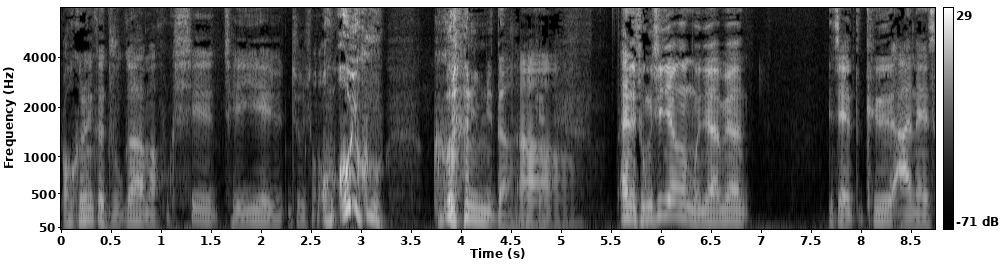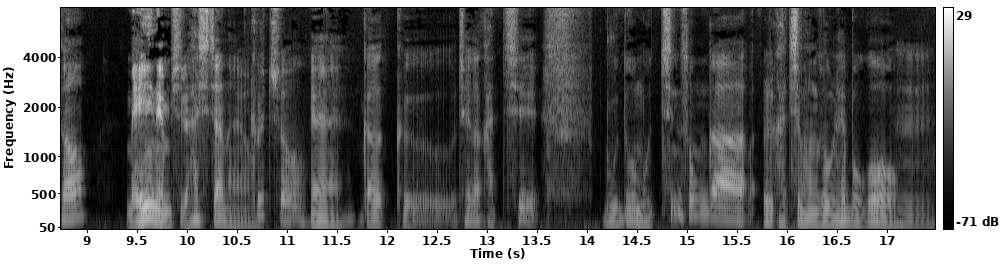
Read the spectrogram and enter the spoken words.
어 그러니까 누가 막 혹시 제2의 윤종 어, 어이구 그건 아닙니다. 아, 아니 근데 종신이 형은 뭐냐면 이제 그 안에서 메인 MC를 하시잖아요. 그렇죠. 예. 그러니까 그 제가 같이 무도 모친송가를 같이 방송을 해보고 음,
